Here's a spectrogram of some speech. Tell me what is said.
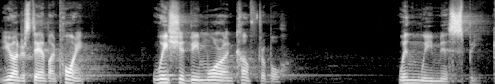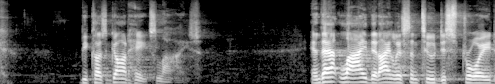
you understand my point. We should be more uncomfortable when we misspeak because God hates lies. And that lie that I listened to destroyed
